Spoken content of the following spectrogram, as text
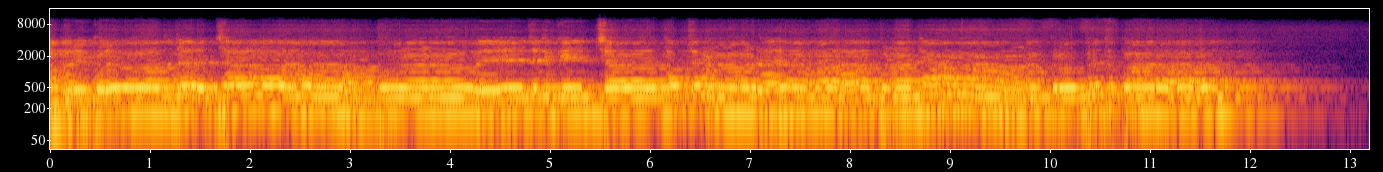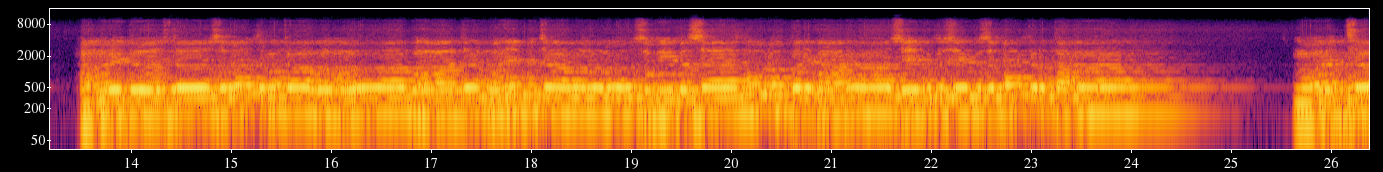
ਹਮਰੇ ਕਰੋ ਆਦ ਰੱਛਾ, ਪੁਰਾਣ ਵੇ ਜਦ ਕੇ ਇੱਛਾ ਤਬ ਚਰਨ ਰਹਿ ਹਮਾਰਾ ਆਪਣਾ ਜਾਣ ਕਰੋ ਪ੍ਰਤਪਾਰਾ। ਹਮਰੇ ਦੋਸਤ ਪਰਿਵਾਰ ਸੇਵਕ ਸੇਵਕ ਕਰਤਾਰ ਮੋਰ ਅੱਛਾ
